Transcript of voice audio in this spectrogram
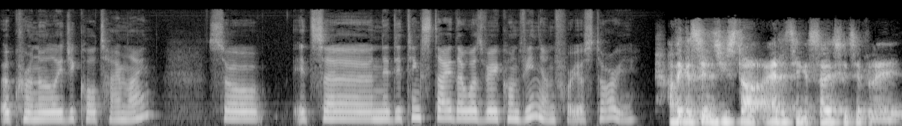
a chronological timeline. So it's an editing style that was very convenient for your story. I think as soon as you start editing associatively,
